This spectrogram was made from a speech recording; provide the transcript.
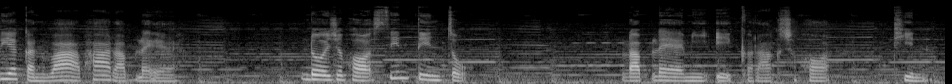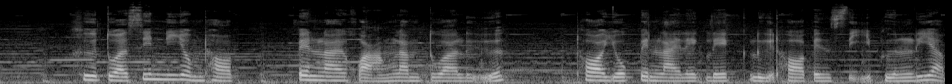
เรียกกันว่าผ้ารับแล โดยเฉพาะสิ้นตีนจก รับแลมีเอกลักษณ์เฉพาะถิ่น คือตัวสิ้นนิยมทอเป็นลายขวางลำตัวหรือ ทอยกเป็นลายเล็กๆ หรือทอเป็นสีพื้นเรียบ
